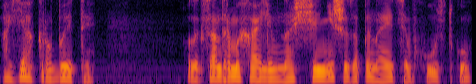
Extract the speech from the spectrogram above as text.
А як робити? Олександра Михайлівна щільніше запинається в хустку,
